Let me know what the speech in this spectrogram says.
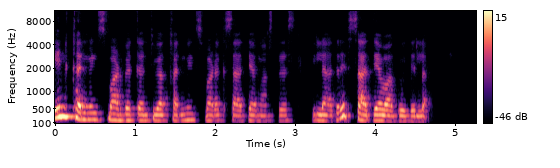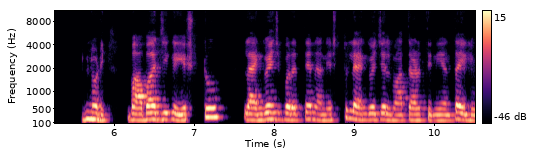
ಏನ್ ಕನ್ವಿನ್ಸ್ ಮಾಡ್ಬೇಕಂತೀವಿ ಆ ಕನ್ವಿನ್ಸ್ ಮಾಡಕ್ ಸಾಧ್ಯ ಮಾಸ್ಟರ್ಸ್? ಇಲ್ಲಾದ್ರೆ ಸಾಧ್ಯವಾಗುವುದಿಲ್ಲ. ನೋಡಿ, ಬಾಬಾಜಿಗೆ ಎಷ್ಟು ಲ್ಯಾಂಗ್ವೇಜ್ ಬರುತ್ತೆ, ನಾನು ಎಷ್ಟು ಲ್ಯಾಂಗ್ವೇಜ್ ಅಲ್ಲಿ ಮಾತಾಡ್ತೀನಿ ಅಂತ ಇಲ್ಲಿ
